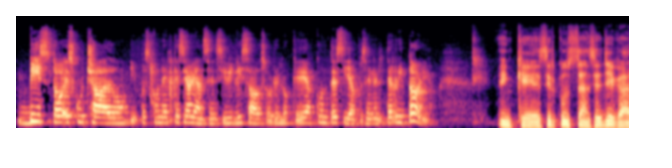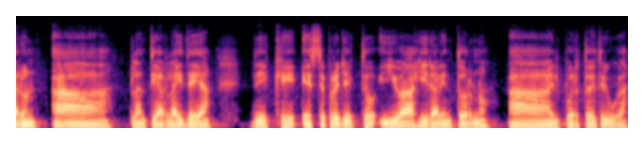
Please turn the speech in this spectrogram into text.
visto, escuchado y pues con el que se habían sensibilizado sobre lo que acontecía pues en el territorio. ¿En qué circunstancias llegaron a plantear la idea de que este proyecto iba a girar en torno al puerto de Tribugá?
